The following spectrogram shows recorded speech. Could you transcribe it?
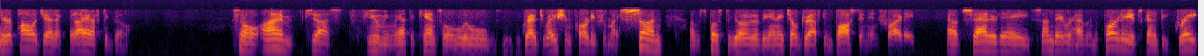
You're apologetic, but I have to go. So I'm just fuming. We had to cancel a little graduation party for my son I was supposed to go to the NHL draft in Boston in Friday. Out Saturday, Sunday, we're having a party. It's going to be great.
